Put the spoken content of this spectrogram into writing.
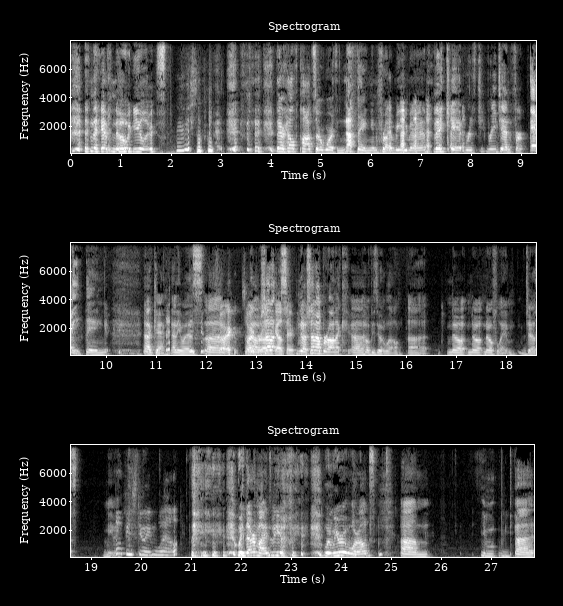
And they have no healers. Their health pots are worth nothing in front of me, man. They can't re- regen for anything. Okay, anyways. Uh, sorry, sorry, no, out, out there. No, shout out Baronic. Uh, hope he's doing well. Uh, no, no, no flame. Just memeing. Hope he's doing well. Wait, that reminds me of when we were at Worlds. Um, uh,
